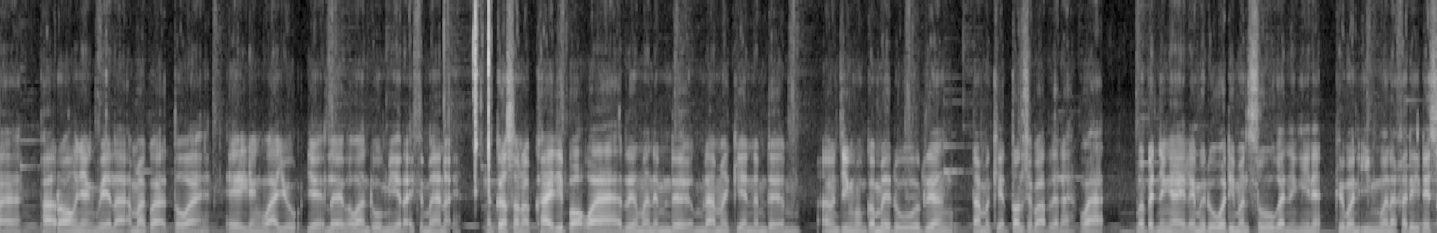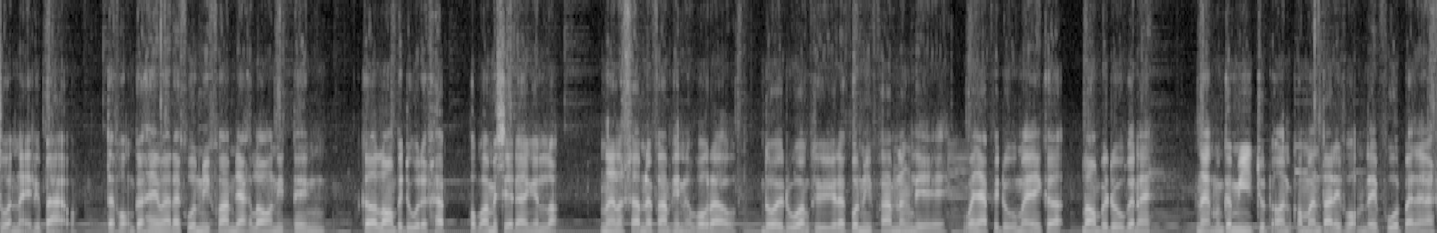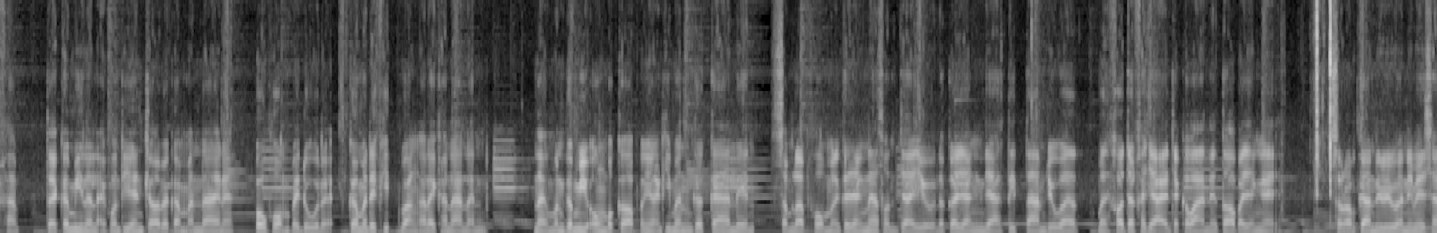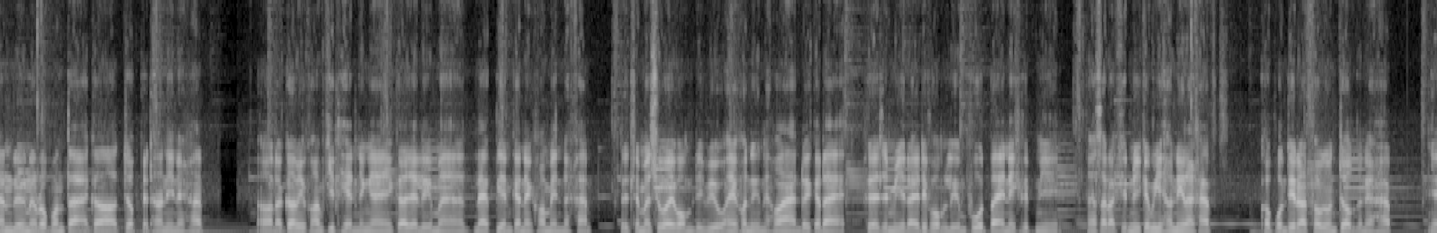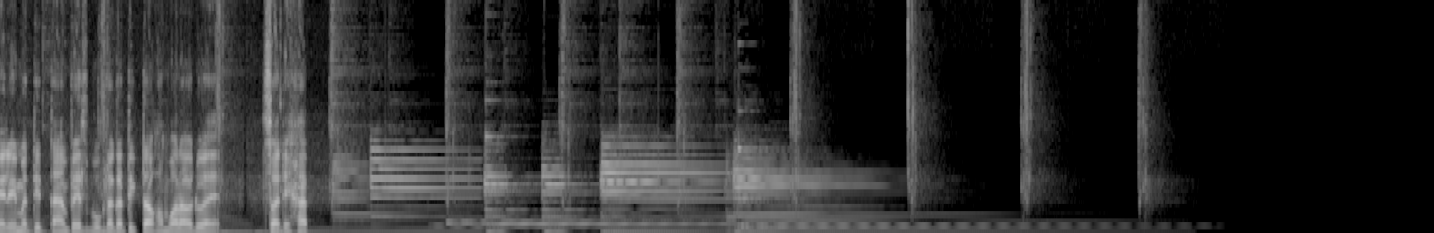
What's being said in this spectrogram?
พระรองอย่างเวลามากกว่าตัวเอกอย่างวายุเยอะเลยเพราะว่าดูมีอะไรขึ้นมาหน่อยแล้วก็สำหรับใครที่บอกว่าเรื่องมันเดิมๆรามเกียรติ์เดิมๆเอาจริงผมก็ไม่รู้เรื่องรามเกียรติ์ต้นฉบับเลยนะว่ามันเป็นยังไงเลยไม่รู้ว่าที่มันสู้กันอย่างนี้เนี่ยคือมันอิงวรรณคดีในส่วนไหนหรือเปล่า แต่ผมก็ให้ว่าถ้าคุณมีความอยากลองนิดนึง ก็ลองไปดูเลยครับ ผมว่าไม่เสียดายเงินหรอกนั่นแหละครับในความเห็นของพวกเรา โดยรวมคือถ้าคุณมีความลังเล ว่าอยากไปดูไหมก็ลองไปดูกันนะหนังมันก็มีจุดอ่อนของมันตาที่ผมได้พูดไปแล้วนะครับ แต่ก็มีหลาย ๆ คนที่เอนจอยไปกับมันได้นะพวกผมไปดูเนี่ยก็ไม่ได้ผิดหวังอะไรขนาดนั้น หนังมันก็มีองค์ประกอบบางอย่างที่มันก็กล้าเล่นสำหรับผมมันก็ยังน่าสนใจอยู่ แล้วก็ยังอยากติดตามอยู่ว่ามันเขาจะขยายจักรวาลนี้ต่อไปยังไงสำหรับการรีวิวแอนิเมชันเรื่องนรกบนตาก็จบไปเท่านี้นะครับเออแล้วก็มีความคิดเห็นยังไง ก็อย่าลืมมาแลกเปลี่ยนกันในคอมเมนต์นะครับหรือจะมาช่วยผมรีวิวให้คนอื่นเขาอ่านด้วยก็ได้เผื่อจะมีอะไรที่ผมลืมพูดไปในคลิปนี้นะสำหรับคลิปนี้ก็มีเท่านี้แหละครับขอบคุณที่รับชมจนจบเลยนะครับอย่าลืมมาติดตาม Facebook แล้วก็ TikTok ของพวกเราด้วย สวัสดีครับ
